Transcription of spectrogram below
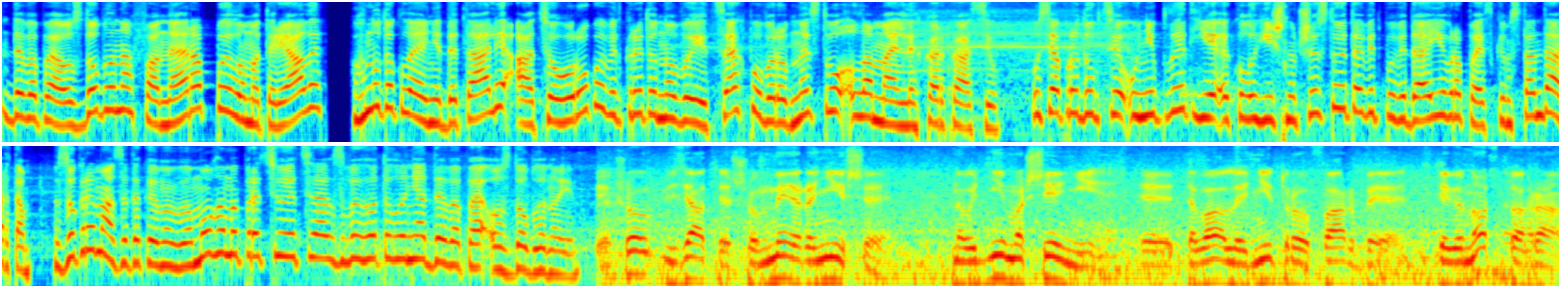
ДВП оздоблена, фанера, пиломатеріали, гнутоклеєні деталі. А цього року відкрито новий цех по виробництву ламельних каркасів. Уся продукція Уніплит є екологічно чистою та відповідає європейським стандартам. Зокрема, за такими вимогами працює цех з виготовлення ДВП оздобленої. Якщо взяти, що ми раніше на одній машині е, давали нітрофарби 90 грам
